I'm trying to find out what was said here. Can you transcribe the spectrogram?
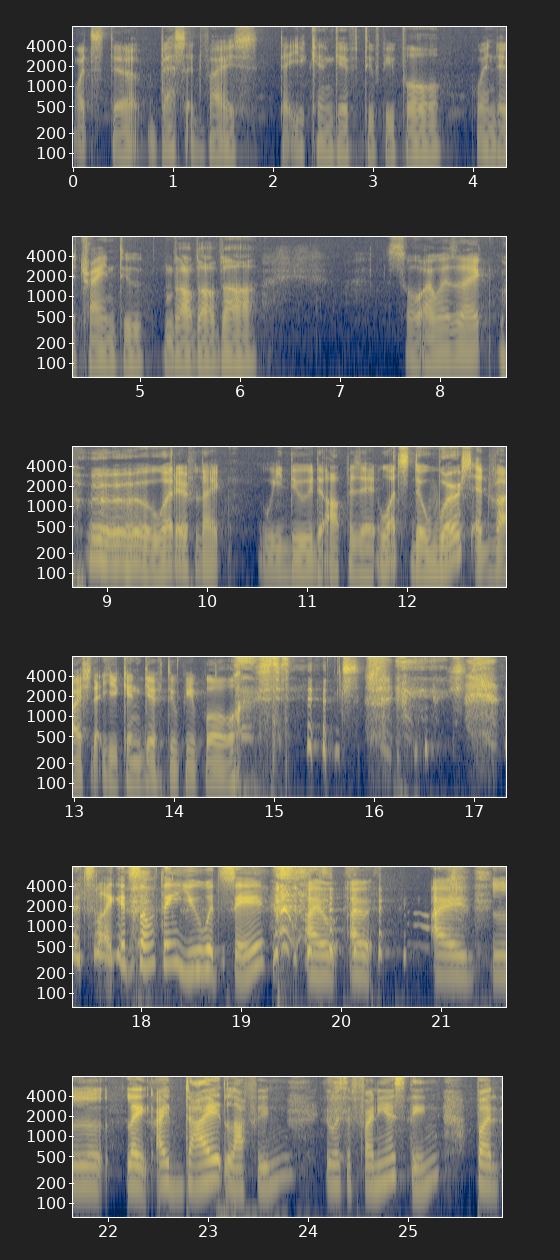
what's the best advice that you can give to people when they're trying to blah blah blah. So I was like, what if like we do the opposite? What's the worst advice that you can give to people? It's like it's something you would say. I I I like I died laughing. It was the funniest thing, but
